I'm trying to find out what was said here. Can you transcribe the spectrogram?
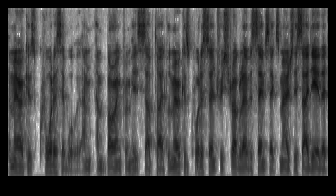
America's quarter said, well, I'm, I'm borrowing from his subtitle, America's quarter century struggle over same sex marriage, this idea that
